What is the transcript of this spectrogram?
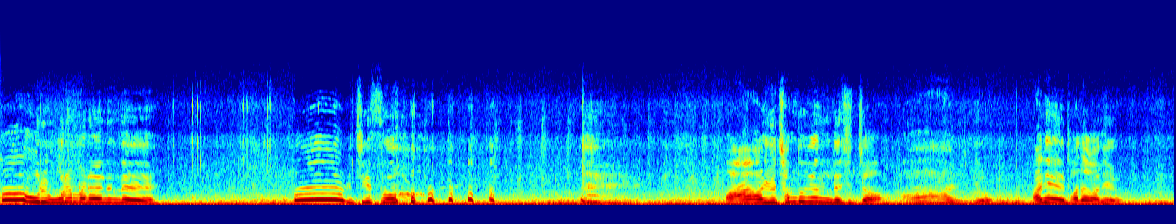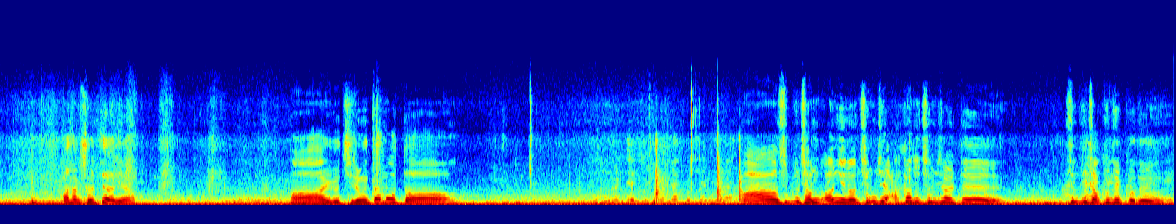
아, 우리 오랜만에 왔는데. 아, 미치겠어. 아, 이거 참돔이었는데, 진짜. 아, 이거. 아니에요, 바닥 아니에요. 바닥 절대 아니야. 아, 이거 지렁이 따먹었다. spool 아, spool 잡, 아니, 난 챔질, 아까도 챔질할 때 spool 잡고 됐거든.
